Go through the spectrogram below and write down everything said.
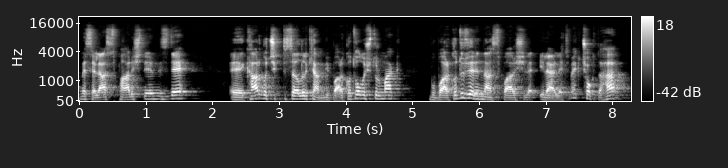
Mesela siparişlerinizde e, kargo çıktısı alırken bir barkod oluşturmak, bu barkod üzerinden sipariş ilerletmek çok daha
